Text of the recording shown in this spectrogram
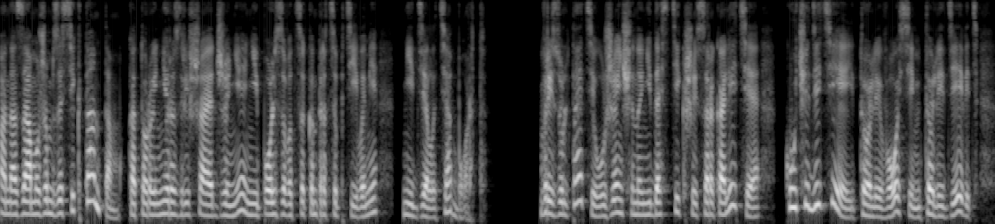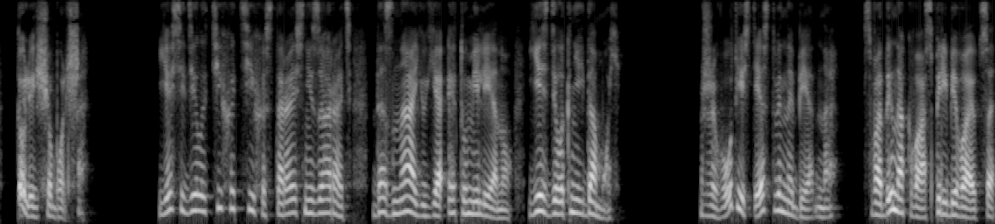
Она замужем за сектантом, который не разрешает жене ни пользоваться контрацептивами, ни делать аборт. В результате у женщины, не достигшей сорокалетия, куча детей, то ли восемь, то ли девять, то ли еще больше. Я сидела тихо-тихо, стараясь не заорать. Да знаю я эту Милену, ездила к ней домой. Живут, естественно, бедно. С воды на квас перебиваются.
